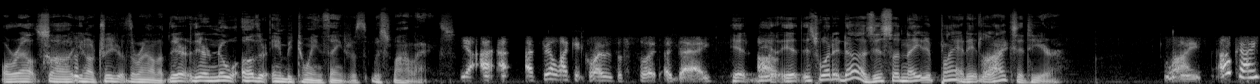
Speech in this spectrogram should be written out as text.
or else uh, you know treat it with the Roundup. There there are no other in between things with with Smilax. Yeah, I, I feel like it grows a foot a day. It, Uh, it it's what it does. It's a native plant. It likes it here. Right. Okay.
